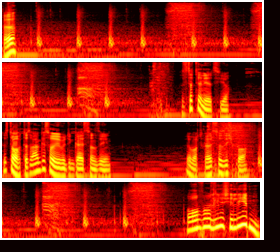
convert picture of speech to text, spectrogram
Hä? Was ist das denn jetzt hier? Das ist doch, das Angst soll hier mit den Geistern sehen. Ja, macht Geister sichtbar. Warum verliere ich ihr Leben?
